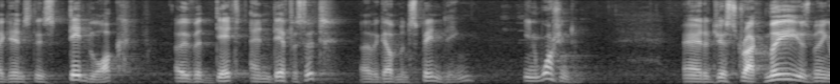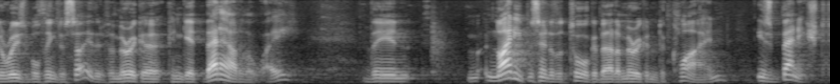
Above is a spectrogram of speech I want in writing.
against this deadlock over debt and deficit, over government spending in Washington. And it just struck me as being a reasonable thing to say that if America can get that out of the way, then 90% of the talk about American decline is banished.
